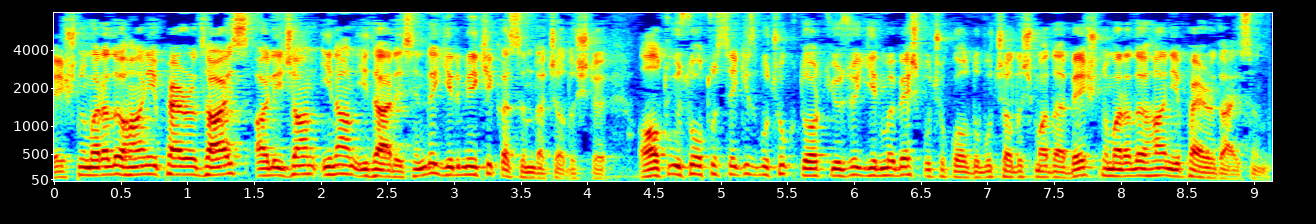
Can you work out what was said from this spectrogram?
5 numaralı Honey Paradise Alican İnan idaresinde 22 Kasım'da çalıştı. 638,5 400'ü 25,5 oldu bu çalışmada 5 numaralı Honey Paradise'ın.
